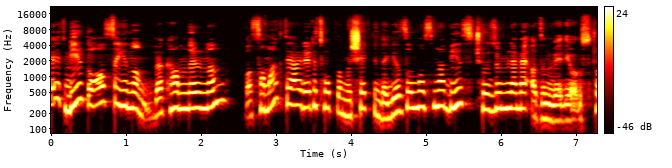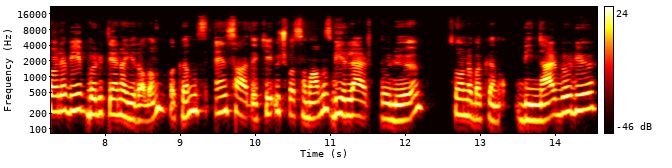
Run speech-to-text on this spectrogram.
Evet bir doğal sayının rakamlarının basamak değerleri toplamı şeklinde yazılmasına biz çözümleme adını veriyoruz. Şöyle bir bölüklerine ayıralım. Bakın en sağdaki 3 basamağımız birler bölüğü. Sonra bakın binler bölüğü.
